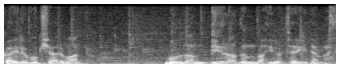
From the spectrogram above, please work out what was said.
Gayrı bu kervan buradan bir adım dahi öteye gidemez.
